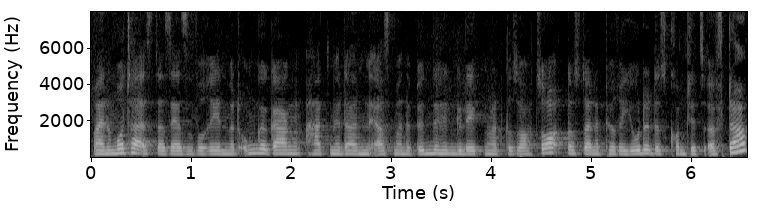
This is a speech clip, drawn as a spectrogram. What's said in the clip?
Meine Mutter ist da sehr souverän mit umgegangen, hat mir dann erstmal eine Binde hingelegt und hat gesagt, so, das ist deine Periode, das kommt jetzt öfter.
